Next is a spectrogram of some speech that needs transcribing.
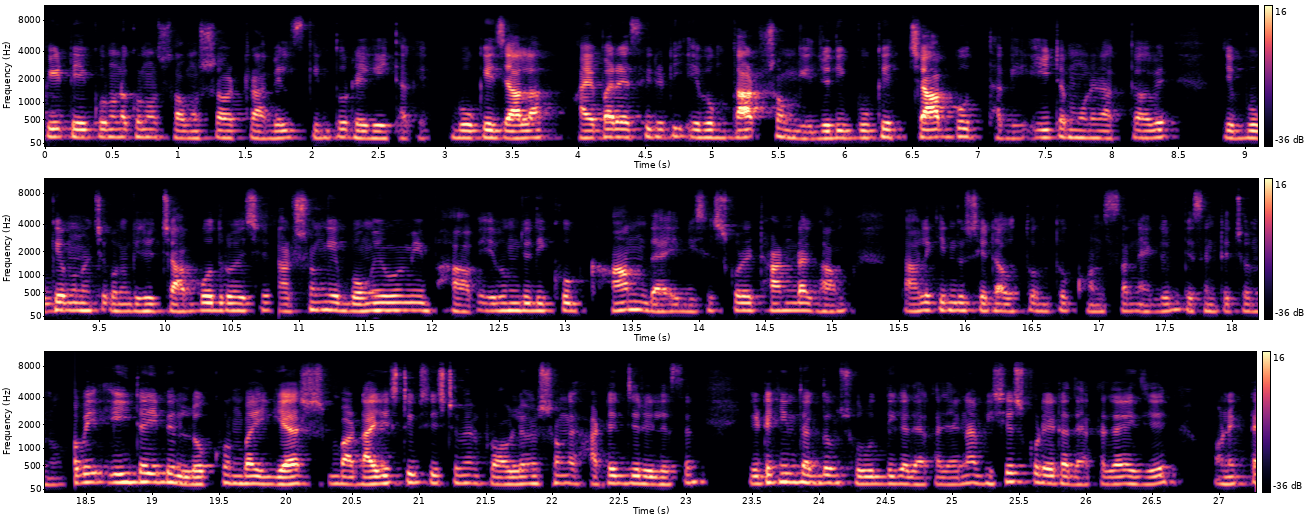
পেটে কোনো না কোনো সমস্যা বা ট্রাভেলস কিন্তু রেগেই থাকে। বুকে জ্বালা, হাইপার অ্যাসিডিটি এবং তার সঙ্গে যদি বুকে চাপ বোধ থাকে এইটা মনে রাখতে হবে যে বুকে মনে হচ্ছে কোনো কিছু চাপ বোধ রয়েছে। তার সঙ্গে বমি, বমি ভাব এবং যদি খুব ঘাম দেয় বিশেষ করে ঠান্ডা ঘাম তাহলে কিন্তু সেটা অত্যন্ত কনসার্ন একজন পেশেন্টের জন্য। তবে এই টাইপের লক্ষণ বা এই গ্যাস বা ডাইজেস্টিভ সিস্টেমের প্রবলেমের সঙ্গে হার্টের যে রিলেশন এটা কিন্তু একদম শুরুর দিকে দেখা যায় না। বিশেষ করে এটা দেখা যায় যে অনেকটা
